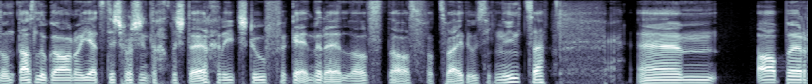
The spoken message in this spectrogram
Und das Lugano jetzt ist wahrscheinlich ein bisschen stärker einzustufen generell als das von 2019. Ähm, aber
